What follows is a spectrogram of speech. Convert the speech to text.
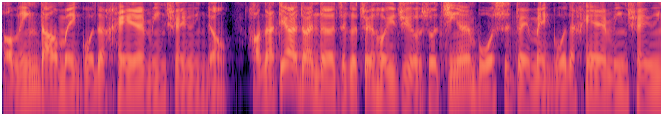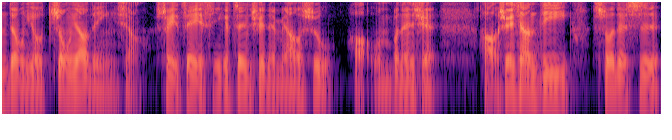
好，领导美国的黑人民权运动。好，那第二段的这个最后一句有说，金恩博士对美国的黑人民权运动有重要的影响，所以这也是一个正确的描述。好，我们不能选。好，选项 D 说的是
